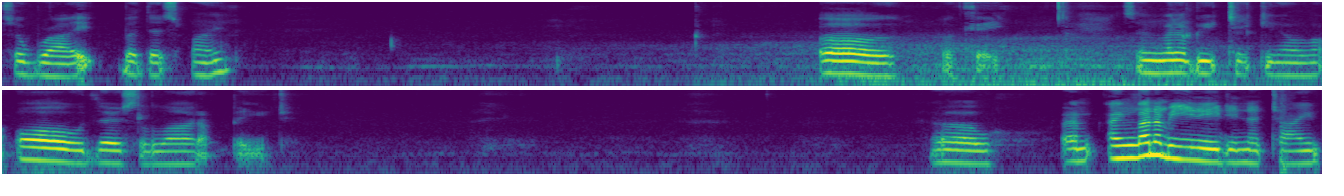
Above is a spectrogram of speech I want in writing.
so bright, but that's fine. Oh, okay. So I'm gonna be taking a lot. Oh, there's a lot of paint. Oh, I'm I'm gonna be needing a time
